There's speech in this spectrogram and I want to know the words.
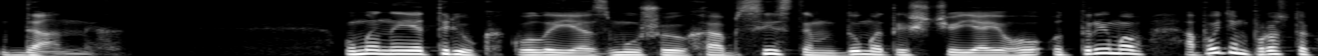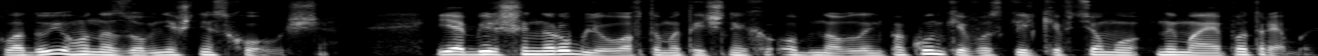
даних. У мене є трюк, коли я змушую Hub System думати, що я його отримав, а потім просто кладу його на зовнішнє сховище. Я більше не роблю автоматичних обновлень пакунків, оскільки в цьому немає потреби.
